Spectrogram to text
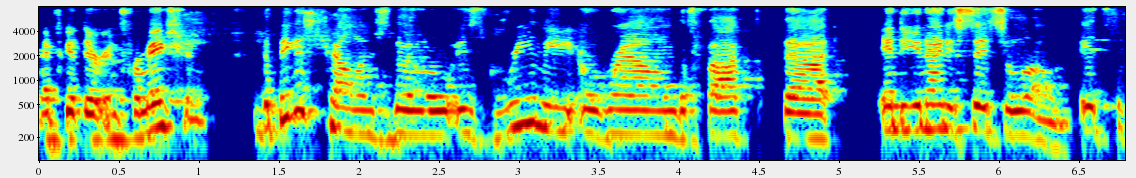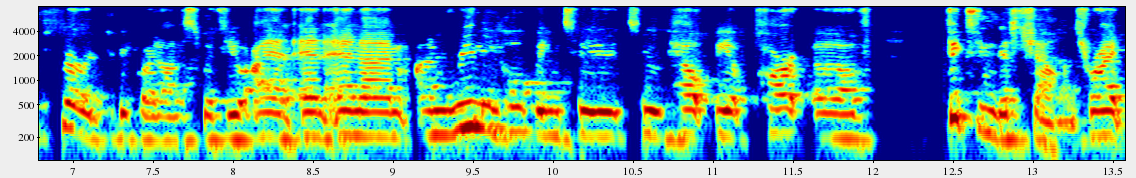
and forget their information. The biggest challenge, though, is really around the fact that in the United States alone, it's absurd to be quite honest with you. I, and and I'm I'm really hoping to to help be a part of fixing this challenge, right?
